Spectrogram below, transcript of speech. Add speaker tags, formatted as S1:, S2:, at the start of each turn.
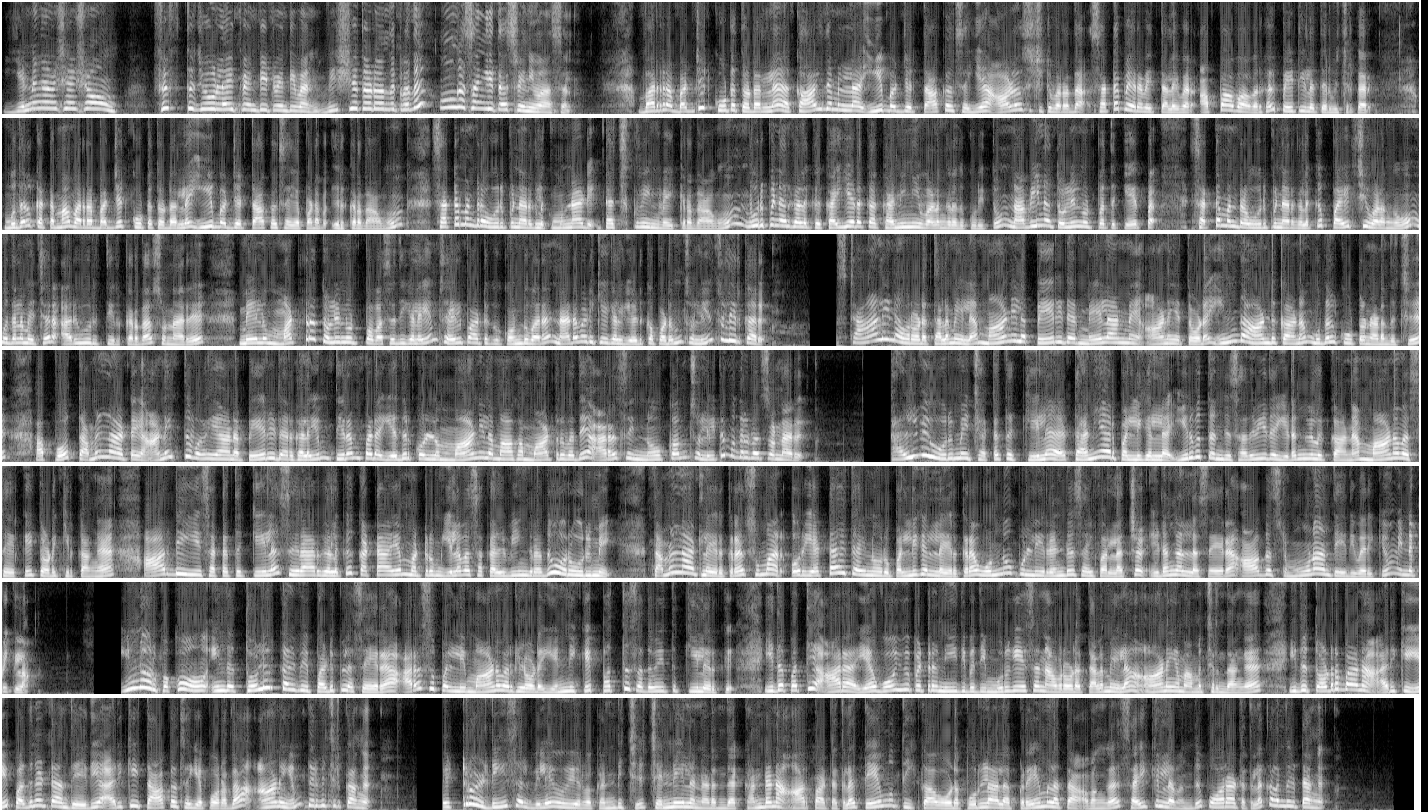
S1: என்னங்க விசேஷம்? Fifth July twenty twenty one விஷயத்தோடு வந்துக்கிறது உங்கள் சங்கீதா ஸ்ரீனிவாசன். வர்ற பட்ஜெட் கூட்டத்தொடரில் காகிதமில்லா இ பட்ஜெட் தாக்கல் செய்ய ஆலோசிச்சுட்டு வரதா சட்டப்பேரவைத் தலைவர் அப்பாவா அவர்கள் பேட்டியில் தெரிவிச்சிருக்காரு. முதல் கட்டமாக வர்ற பட்ஜெட் கூட்டத்தொடரில் இ பட்ஜெட் தாக்கல் செய்யப்பட இருக்கிறதாகவும் சட்டமன்ற உறுப்பினர்களுக்கு முன்னாடி டச் ஸ்க்ரீன் வைக்கிறதாகவும் உறுப்பினர்களுக்கு கையடக்க கணினி வழங்குறது குறித்தும் நவீன தொழில்நுட்பத்துக்கு ஏற்ப சட்டமன்ற உறுப்பினர்களுக்கு பயிற்சி வழங்கவும் முதலமைச்சர் அறிவுறுத்தி இருக்கிறதா சொன்னார். மேலும் மற்ற தொழில்நுட்ப வசதிகளையும் செயல்பாட்டுக்கு கொண்டு வர நடவடிக்கைகள் எடுக்கப்படும் சொல்லியும் சொல்லியிருக்காரு. ஸ்டாலின் அவரோட தலைமையில் மாநில பேரிடர் மேலாண்மை ஆணையத்தோட இந்த ஆண்டுக்கான முதல் கூட்டம் நடந்துச்சு. அப்போது தமிழ்நாட்டை அனைத்து வகையான பேரிடர்களையும் திறம்பட எதிர்கொள்ளும் மாநிலமாக மாற்றுவதே அரசின் நோக்கம் சொல்லிட்டு முதல்வர் சொன்னார். கல்வி உரிமை சட்டத்துக்கு கீழே தனியார் பள்ளிகளில் இருபத்தஞ்சு சதவீத இடங்களுக்கான மாணவர் சேர்க்கை தொடக்கியிருக்காங்க ஆர்டிஇ சட்டத்துக்கு கீழே சிறார்களுக்கு கட்டாயம் மற்றும் இலவச கல்விங்கிறது ஒரு உரிமை. தமிழ்நாட்டில் இருக்கிற சுமார் ஒரு எட்டாயிரத்து ஐநூறு பள்ளிகளில் இருக்கிற ஒன்று புள்ளி ரெண்டு சைஃபர் லட்சம் இடங்களில் சேர ஆகஸ்ட் மூணாம் தேதி வரைக்கும் விண்ணப்பிக்கலாம். இன்னொரு பக்கம் இந்த தொழிற்கல்வி படிப்பில் சேர அரசு பள்ளி மாணவர்களோட எண்ணிக்கை பத்து சதவீதத்துக்கு கீழே இருக்குது இதை பற்றி ஆராய ஓய்வு பெற்ற நீதிபதி முருகேசன் அவரோட தலைமையில் ஆணையம் அமைச்சிருந்தாங்க. இது தொடர்பான அறிக்கையை பதினெட்டாம் தேதி அறிக்கை தாக்கல் செய்ய போகிறதா ஆணையம் தெரிவிச்சிருக்காங்க. பெட்ரோல் டீசல் விலை உயர்வை கண்டித்து சென்னையில் நடந்த கண்டன ஆர்ப்பாட்டத்தில் தேமுதிகவோட பொருளாளர் பிரேமலதா அவங்க சைக்கிளில் வந்து போராட்டத்தில் கலந்துக்கிட்டாங்க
